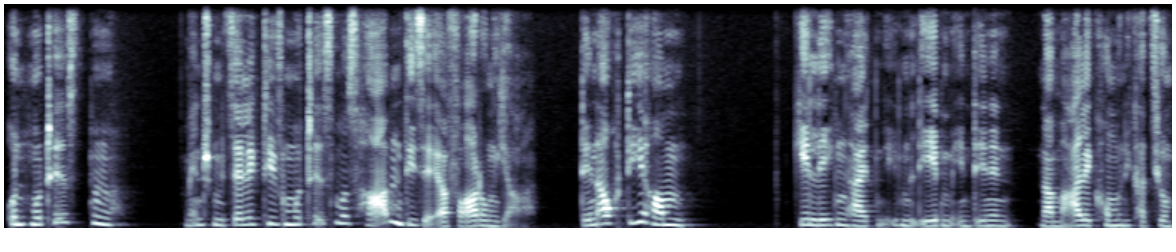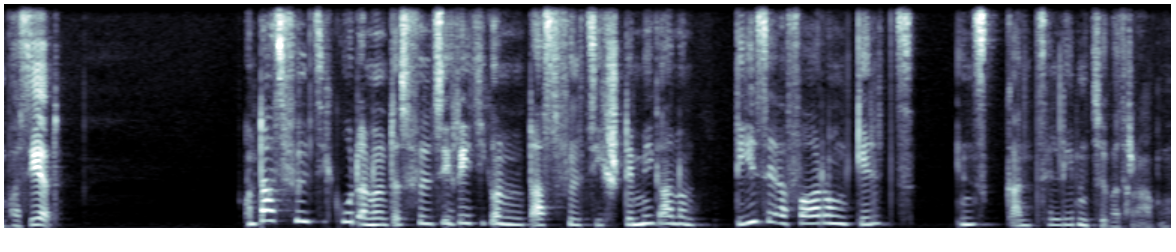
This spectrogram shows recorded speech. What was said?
Und Mutisten, Menschen mit selektivem Mutismus, haben diese Erfahrung ja. Denn auch die haben Gelegenheiten im Leben, in denen normale Kommunikation passiert. Und das fühlt sich gut an und das fühlt sich richtig und das fühlt sich stimmig an und diese Erfahrung gilt ins ganze Leben zu übertragen.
